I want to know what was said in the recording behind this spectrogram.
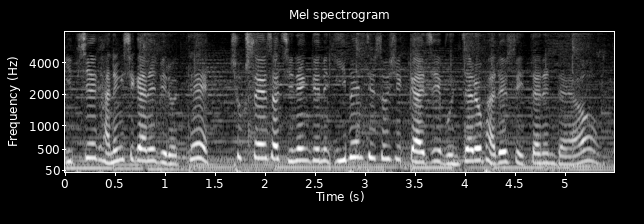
입실 가능 시간을 비롯해 숙소에서 진행되는 이벤트 소식까지 문자로 받을 수 있다는데요.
